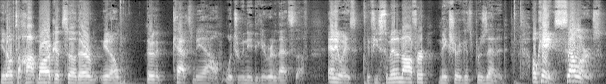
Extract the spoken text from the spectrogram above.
you know, it's a hot market, so they're, you know, they're the cat's meow, which we need to get rid of that stuff. Anyways, if you submit an offer, make sure it gets presented. Okay, sellers.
